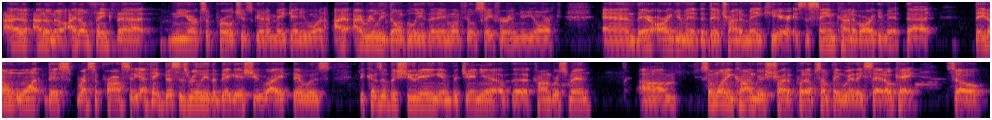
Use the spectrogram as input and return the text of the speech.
I, I, don't know. I don't think that New York's approach is going to make anyone, I, I really don't believe that anyone feels safer in New York. And their argument that they're trying to make here is the same kind of argument that they don't want this reciprocity. I think this is really the big issue, right? There was, because of the shooting in Virginia of the congressman, um, someone in Congress tried to put up something where they said, okay, so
